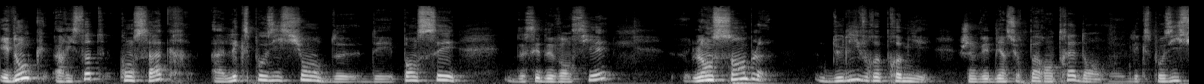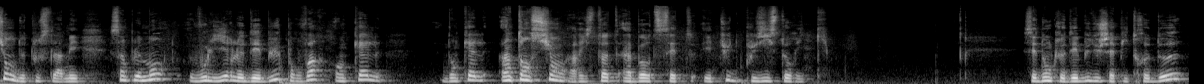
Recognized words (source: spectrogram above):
Et donc, Aristote consacre à l'exposition de, des pensées de ses devanciers l'ensemble du livre premier. Je ne vais bien sûr pas rentrer dans l'exposition de tout cela, mais simplement vous lire le début pour voir dans quelle intention Aristote aborde cette étude plus historique. C'est donc le début du chapitre 2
